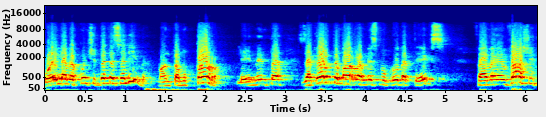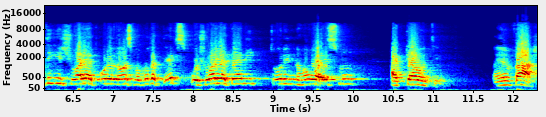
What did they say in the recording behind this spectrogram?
وإلا ما تكونش ال data سليمة. ما أنت مضطر لأن أنت ذكرت مرة إن اسمه product X فما ينفعش تيجي شوية تقول إن هو اسمه product X وشوية تاني تقول إن هو اسمه accounting ما ينفعش.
